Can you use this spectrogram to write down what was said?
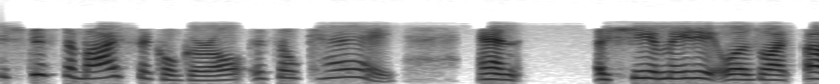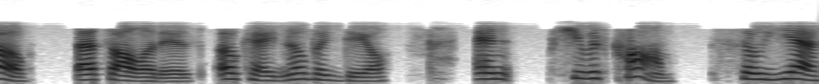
it's just a bicycle girl. It's okay. And she immediately was like oh that's all it is. Okay no big deal. And she was calm. So yes,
